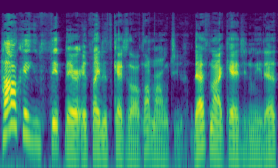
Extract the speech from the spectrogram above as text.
How can you sit there and say this catches on? Something wrong with you. That's not catchy to me. That's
